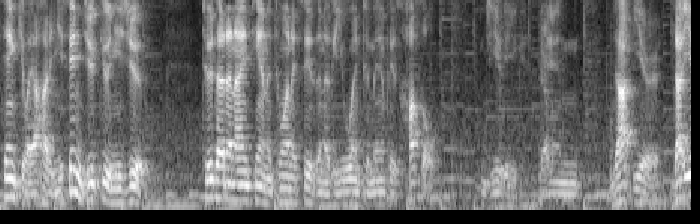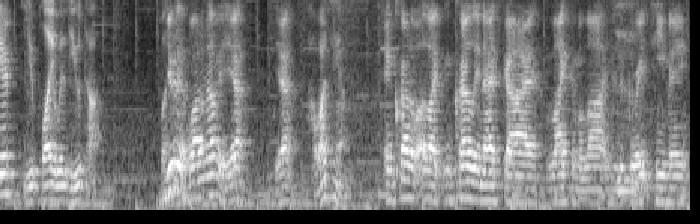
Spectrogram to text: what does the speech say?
転機はやはり2019-20 2019 and 20 season like you went to Memphis Hustle G League Yep. and that year that year you play with Utah Was You it- did Watanabe, yeah, yeah. How was him? Incredible, like incredibly nice guy. Liked him a lot. He was a Mm-hmm. great teammate.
